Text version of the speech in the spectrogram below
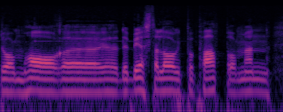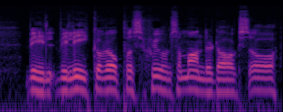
de har uh, det bästa laget på papper men vi, vi liker vår position som underdogs och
